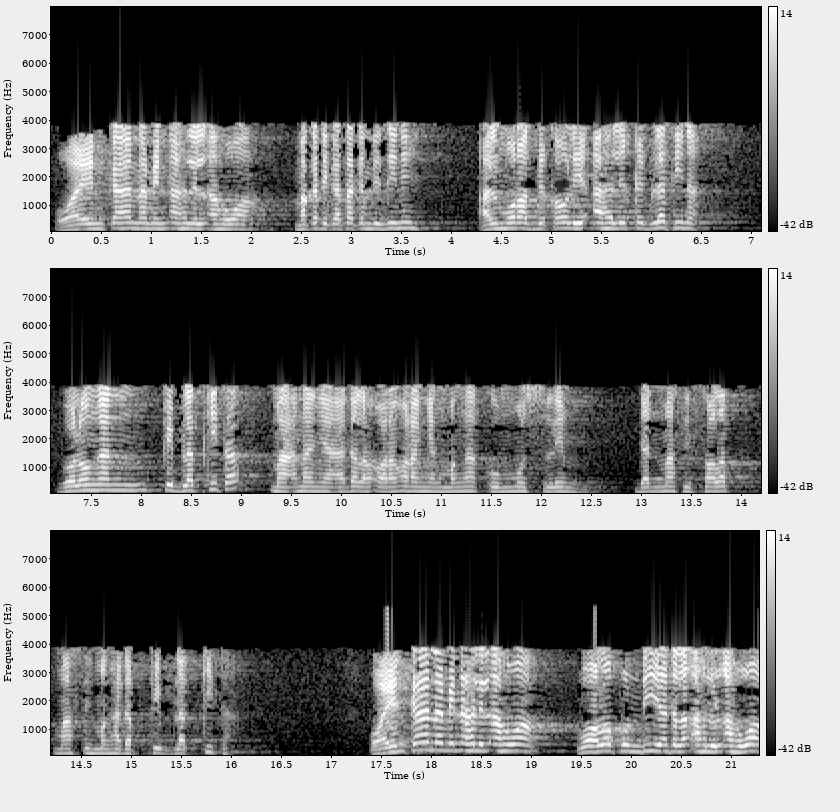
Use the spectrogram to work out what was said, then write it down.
Wa in kana min ahli al-ahwa, maka dikatakan di sini al-murad biqauli ahli qiblatina. Golongan kiblat kita maknanya adalah orang-orang yang mengaku muslim dan masih salat masih menghadap kiblat kita. Wa in kana min ahli al-ahwa, walaupun dia adalah ahlul ahwa,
